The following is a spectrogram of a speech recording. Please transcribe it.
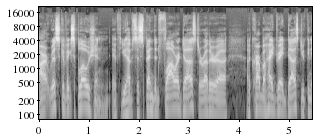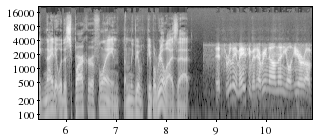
are at risk of explosion. If you have suspended flour dust or other uh, a carbohydrate dust, you can ignite it with a spark or a flame. I don't think people, realize that. It's really amazing, but every now and then you'll hear of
